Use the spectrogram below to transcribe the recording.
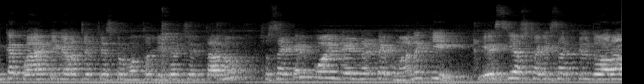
ఇంకా క్లారిటీగా ఎలా చెక్ చేసుకుని మొత్తం డీటెయిల్స్ చెప్తాను. సో సెకండ్ పాయింట్ ఏంటంటే మనకి ఏసియా స్టడీ సర్కిల్ ద్వారా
